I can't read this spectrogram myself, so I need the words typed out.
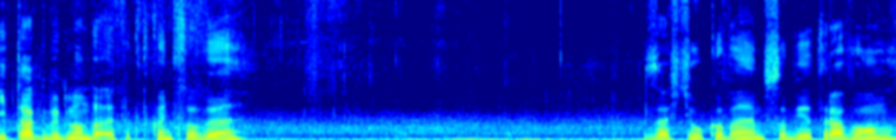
I tak wygląda efekt końcowy. Zaściółkowałem sobie trawą,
